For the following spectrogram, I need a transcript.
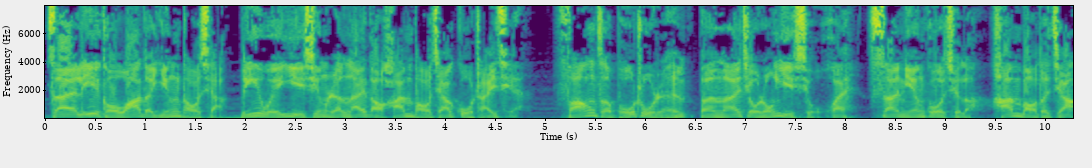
在李狗娃的引导下，李伟一行人来到韩宝家故宅前。房子不住人，本来就容易朽坏。三年过去了，韩宝的家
